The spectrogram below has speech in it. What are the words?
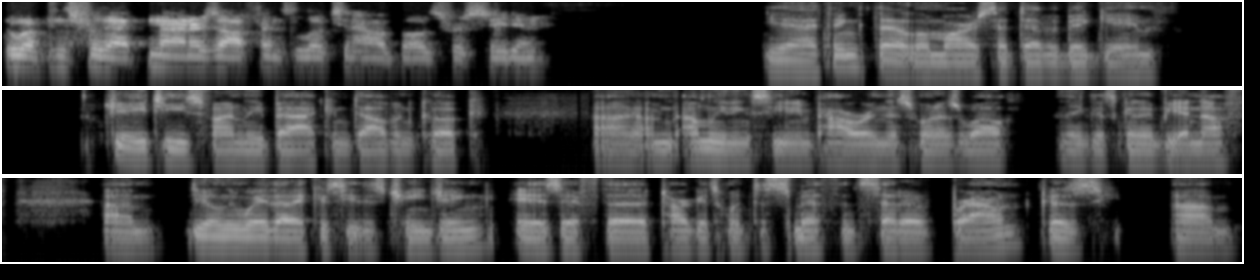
the weapons for that Niners offense looks and how it bodes for Seating. Yeah, I think that Lamar is set to have a big game. JT's finally back, and Dalvin Cook. Uh, I'm I'm leaning Seating Power in this one as well. I think that's going to be enough. Um, the only way that I could see this changing is if the targets went to Smith instead of Brown, because um,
